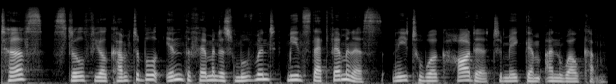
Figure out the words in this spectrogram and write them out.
TERFs still feel comfortable in the feminist movement means that feminists need to work harder to make them unwelcome.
